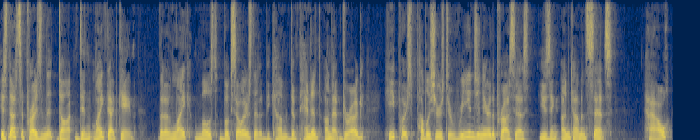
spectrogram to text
It's not surprising that Daunt didn't like that game, but unlike most booksellers that had become dependent on that drug, he pushed publishers to re engineer the process using uncommon sense. How?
